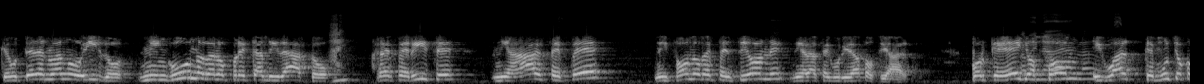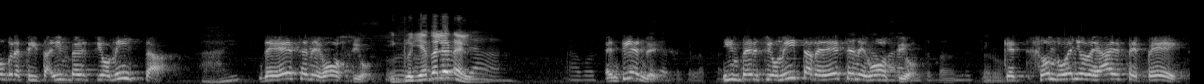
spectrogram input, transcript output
que ustedes no han oído ninguno de los precandidatos Ay. referirse ni a AFP, ni fondos de pensiones, ni a la seguridad social. Porque ellos son, igual que muchos congresistas, inversionistas. De ese negocio. Incluyendo a Leonel. ¿Entiendes? Inversionistas de ese negocio. cámara, ¿para dónde te- Pero- que son dueños de AFP.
